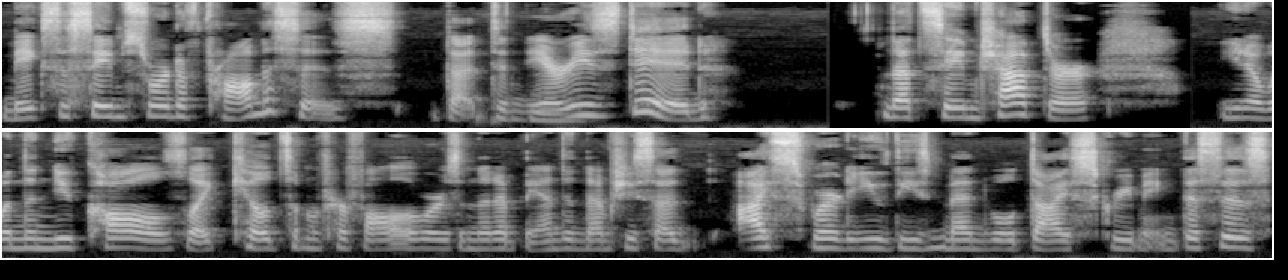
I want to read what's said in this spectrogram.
makes the same sort of promises that hmm. Daenerys mm. did. That same chapter, you know, when the new khals like killed some of her followers and then abandoned them, she said, I swear to you, these men will die screaming. This is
